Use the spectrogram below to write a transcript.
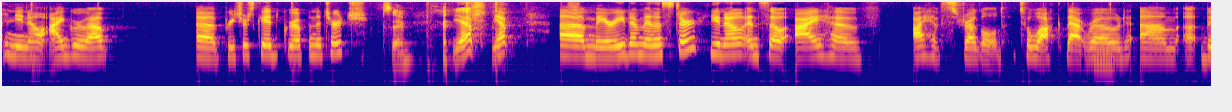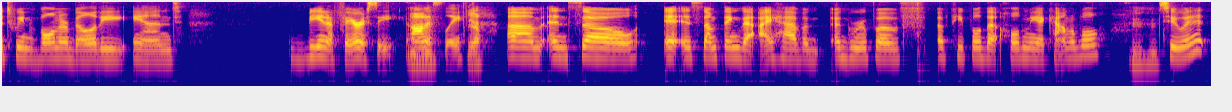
And you know, I grew up a preacher's kid, grew up in the church. Same. yep, yep. Uh, married a minister, you know, and so I have I have struggled to walk that mm. road um, uh, between vulnerability and being a Pharisee, mm-hmm. honestly. Yeah. Um, and so it is something that I have a, a group of, of people that hold me accountable mm-hmm. to it.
